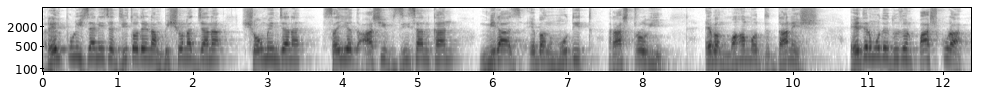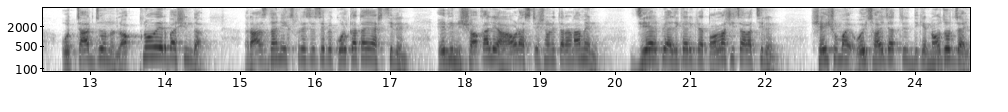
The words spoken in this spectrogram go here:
রেল পুলিশ জানিয়েছে, ধৃতদের নাম বিশ্বনাথ জানা, সৌমেন জানা, সৈয়দ আসিফ জিসান খান, মিরাজ এবং মুদিত রাষ্ট্রগী এবং মোহাম্মদ দানেশ। এদের মধ্যে দুজন পাশকুড়া ও চারজন লখনৌয়ের বাসিন্দা। রাজধানী এক্সপ্রেস হিসেবে কলকাতায় আসছিলেন। এদিন সকালে হাওড়া স্টেশনে তারা নামেন। জিআরপি আধিকারিকরা তল্লাশি চালাচ্ছিলেন। সেই সময় ওই ছয় যাত্রীর দিকে নজর যায়।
